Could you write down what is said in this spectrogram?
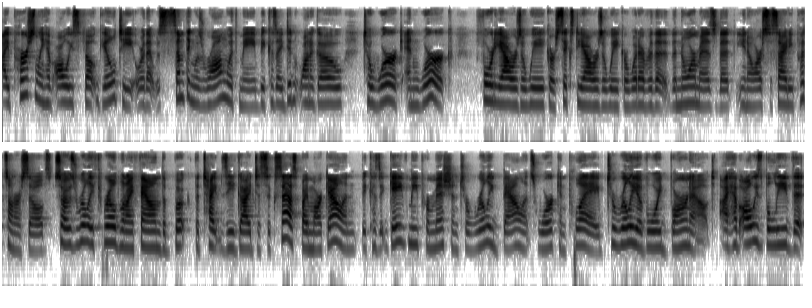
I personally have always felt guilty or that was something was wrong with me because I didn't want to go to work and work 40 hours a week or 60 hours a week or whatever the, the norm is that you know our society puts on ourselves. So i was really thrilled when i found the book the type z guide to success by marc allen because it gave me permission to really balance work and play to really avoid burnout. I have always believed that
